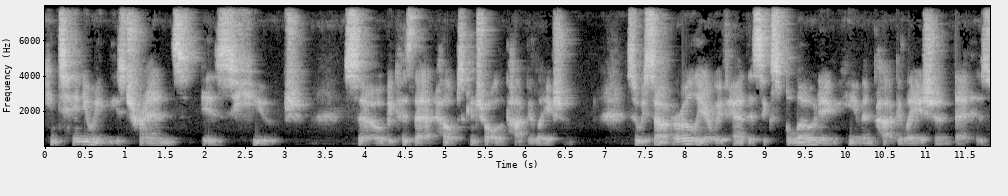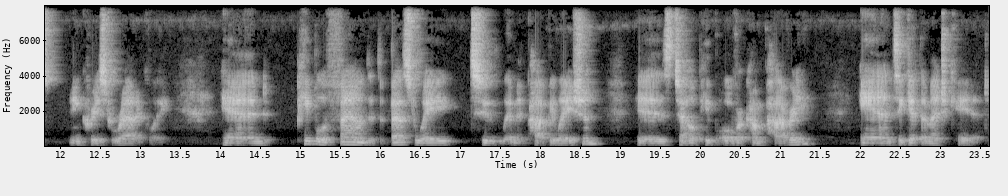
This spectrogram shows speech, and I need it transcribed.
continuing these trends is huge. So, because that helps control the population. So, we saw earlier we've had this exploding human population that has increased radically. And people have found that the best way to limit population is to help people overcome poverty and to get them educated.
